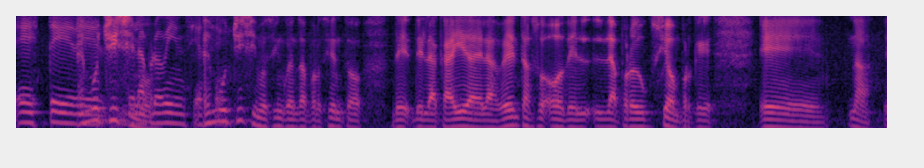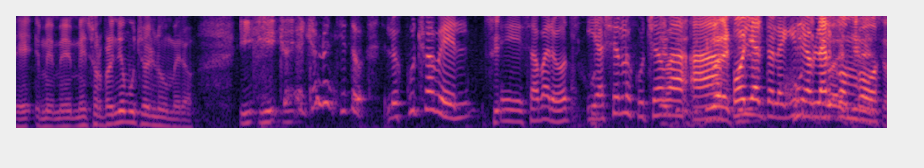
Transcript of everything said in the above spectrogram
este, de, de, la provincia. Es muchísimo 50% de, de la caída de las ventas o, de la producción, porque eh, nada, eh, me, sorprendió mucho el número. Y, yo, no entiendo, lo escucho a Abel eh, y ayer lo escuchaba a, Poli Alto Laguirre hablar con vos.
